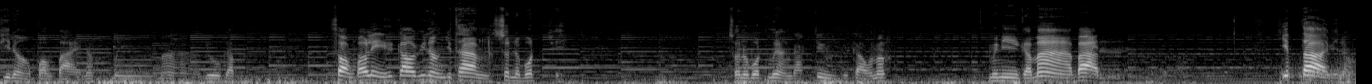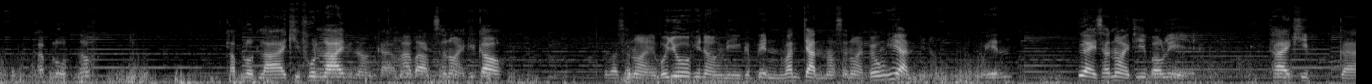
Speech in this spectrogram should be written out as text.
พี่น้องปองปายเนาะมือมาอยู่กับ สองเบาเล่คือเก่าพี่น้องอยู่ทางชนบทพี่ชนบทเมืองดักจึงคือเก่าเนาะมือนี้ก็มาบ้านเย็บใต้พี่น้องขับรถเนาะขับรถลายขี่พุ่นลายพี่น้องกะมาบ้านสน่อยคือเก่าแต่ว่าสน่อยบอยู่พี่น้องนี่ก็เป็นวันจันทร์เนาะสน่อยไปโรงเรียนพี่น้องเห็นเอื้อยสน่อยที่เบาเล่ถ่ายคลิปกะ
